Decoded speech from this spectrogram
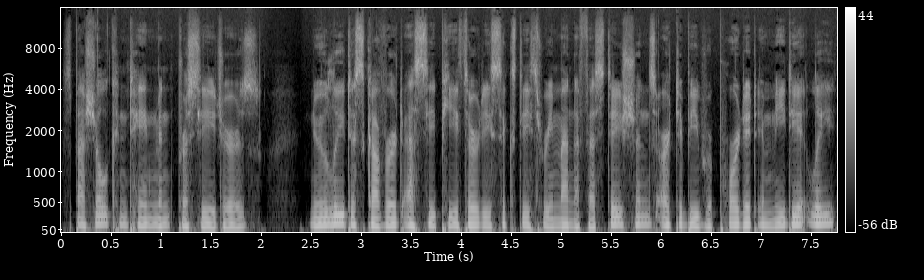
Special Containment Procedures Newly discovered SCP 3063 manifestations are to be reported immediately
